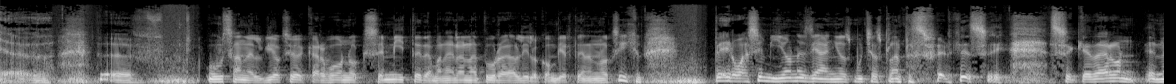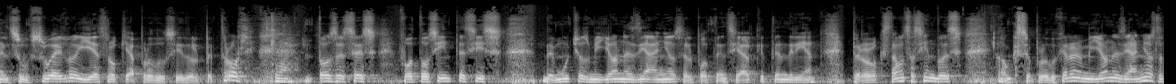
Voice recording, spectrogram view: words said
eh, eh, usan el dióxido de carbono que se emite de manera natural y lo convierten en oxígeno. Pero hace millones de años muchas plantas verdes se, quedaron en el subsuelo y es lo que ha producido el petróleo. Entonces es fotosíntesis de muchos millones de años el potencial que tendrían, pero lo que estamos haciendo es, aunque se produjeron en millones de años,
